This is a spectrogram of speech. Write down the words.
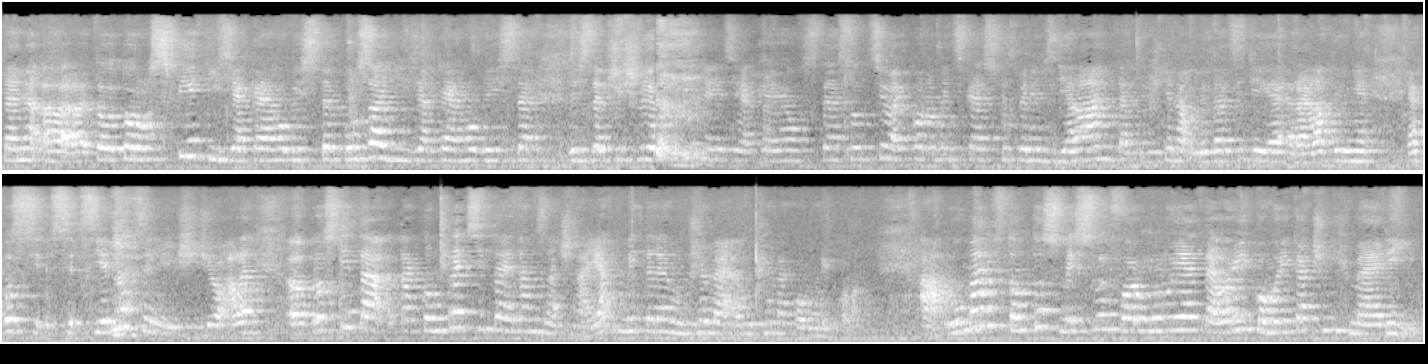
ten, eh, to, to rozpětí, z jakého vy jste pozadí, z jakého vy jste, vy jste přišli rodiny, z jakého jste socioekonomické skupiny vzdělání, tak ještě na univerzitě je relativně jako sjednocenější, že jo? ale eh, prostě ta, ta komplexita je tam značná. Jak my tedy můžeme, můžeme komunikovat? A Luhmann v tomto smyslu formuluje teorii komunikačních médií.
